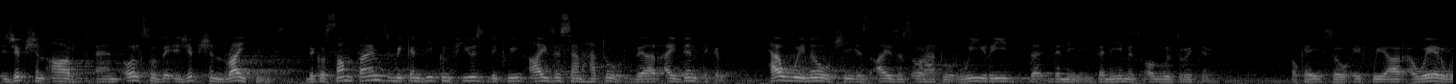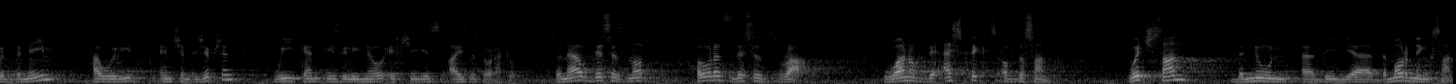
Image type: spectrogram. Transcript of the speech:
Egyptian art and also the Egyptian writings, because sometimes we can be confused between Isis and Hathor. They are identical. How we know she is Isis or Hathor? We read the, the name. The name is always written. Okay, so if we are aware with the name, how we read ancient Egyptian, we can easily know if she is Isis or Hathor. So now this is not Horus, this is Ra, one of the aspects of the sun. Which sun? The noon, uh, the, uh, the morning sun,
